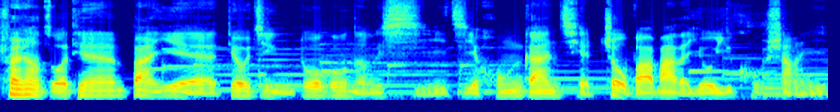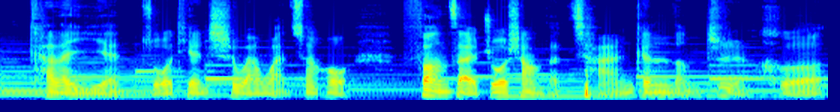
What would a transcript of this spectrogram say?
穿上昨天半夜丢进多功能洗衣机烘干且皱巴巴的优衣库上衣，看了一眼昨天吃完晚餐后放在桌上的残羹冷炙和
